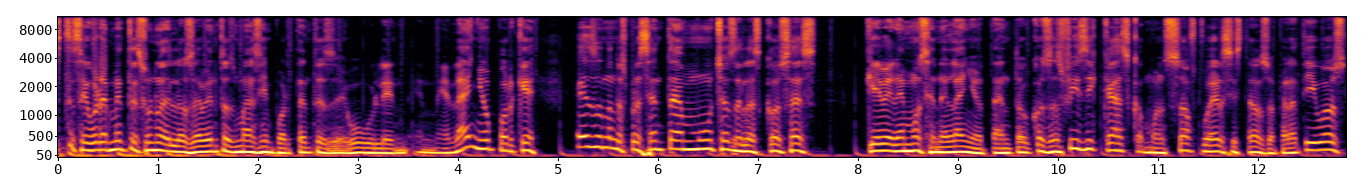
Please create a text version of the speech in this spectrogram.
Este seguramente es uno de los eventos más importantes de Google en, el año porque es donde nos presenta muchas de las cosas que veremos en el año, tanto cosas físicas como en software, sistemas operativos,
